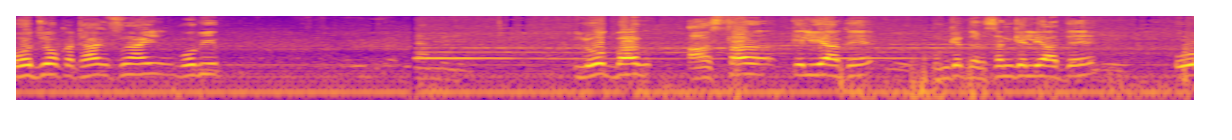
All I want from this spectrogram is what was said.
और जो कथा सुनाई वो भी लोग बाग आस्था के लिए आते हैं उनके दर्शन के लिए आते हैं। वो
